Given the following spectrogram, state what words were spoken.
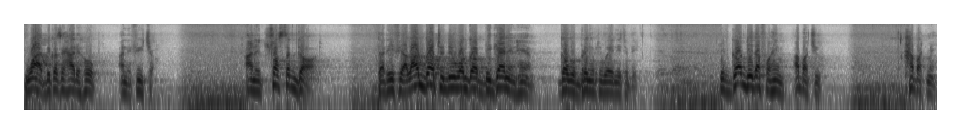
Why? Because he had a hope and a future. And he trusted God that if you allow God to do what God began in him, God will bring him to where he needs to be. If God did that for him, how about you? How about me?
